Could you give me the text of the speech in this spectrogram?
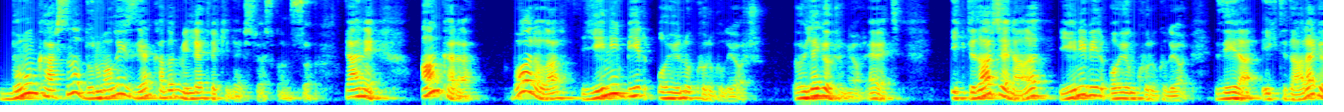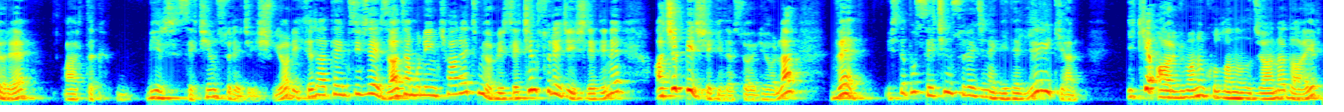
bunun karşısında durmalıyız diyen kadın milletvekilleri söz konusu. Yani Ankara bu aralar yeni bir oyunu kurguluyor. Öyle görünüyor. Evet. İktidar cenahı yeni bir oyun kurguluyor. Zira iktidara göre artık bir seçim süreci işliyor. İktidar temsilcileri zaten bunu inkar etmiyor. Bir seçim süreci işlediğini açık bir şekilde söylüyorlar. Ve işte bu seçim sürecine gidilirken iki argümanın kullanılacağına dair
